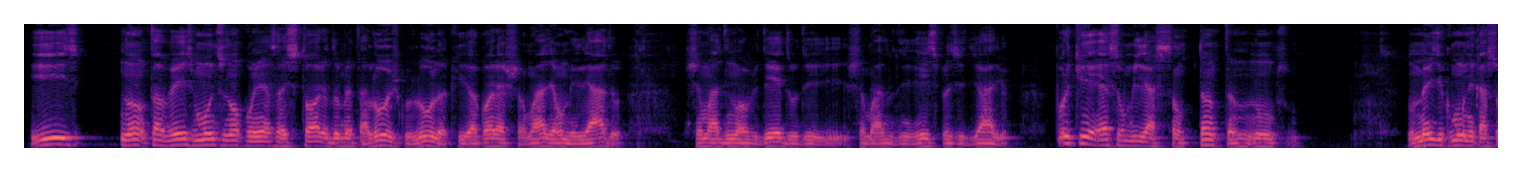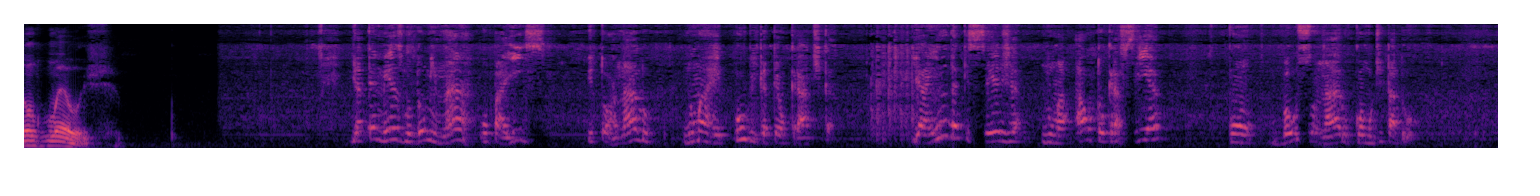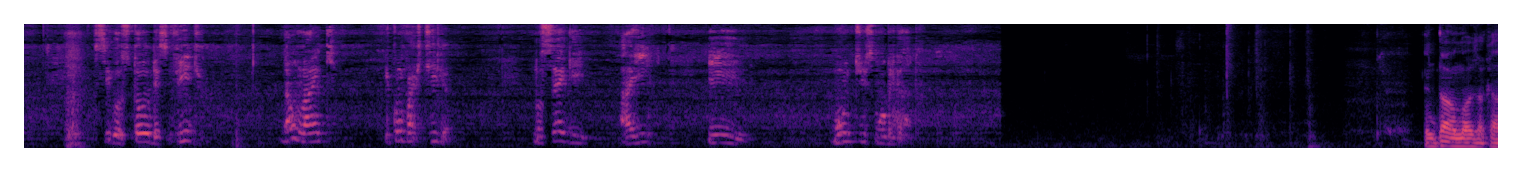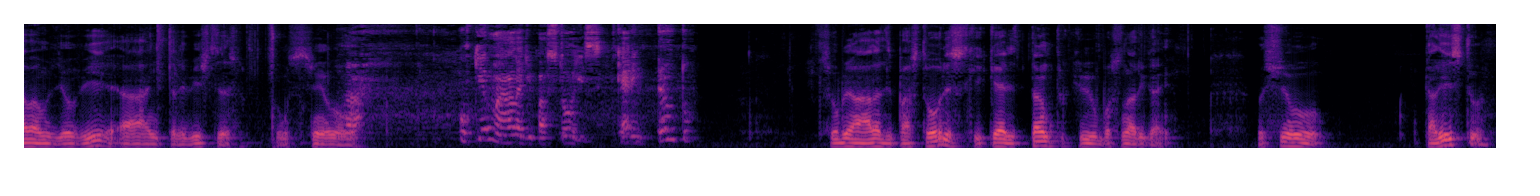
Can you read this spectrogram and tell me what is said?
E não, talvez muitos não conheçam a história do metalúrgico Lula, que agora é chamado, é humilhado, chamado de nove dedo, de, chamado de ex-presidiário. Por que essa humilhação tanta no, no meio de comunicação como é hoje? E até mesmo dominar o país e torná-lo numa república teocrática. E ainda que seja numa autocracia com Bolsonaro como ditador. Se gostou desse vídeo, dá um like e compartilha. Nos segue aí e muitíssimo obrigado. Então, nós acabamos de ouvir a entrevista com o senhor. Ah por que uma ala de pastores querem tanto. Sobre a ala de pastores que querem tanto que o Bolsonaro ganhe. O senhor Calixto,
